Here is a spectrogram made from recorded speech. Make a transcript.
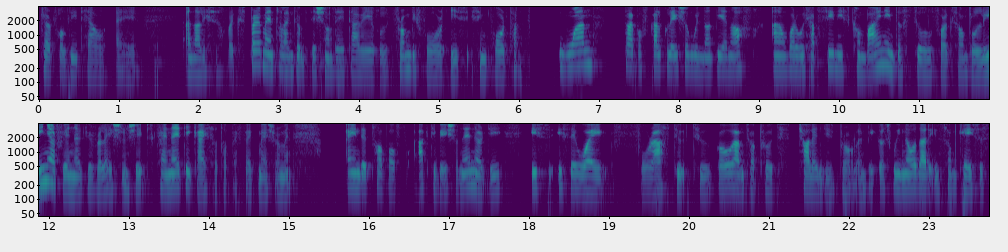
careful detail analysis of experimental and computational data available from before is, is important. One type of calculation will not be enough. And what we have seen is combining those tools, for example, linear free energy relationships, kinetic isotope effect measurement, in the top of activation energy is, is a way for us to, to go and to approach challenging problem because we know that in some cases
